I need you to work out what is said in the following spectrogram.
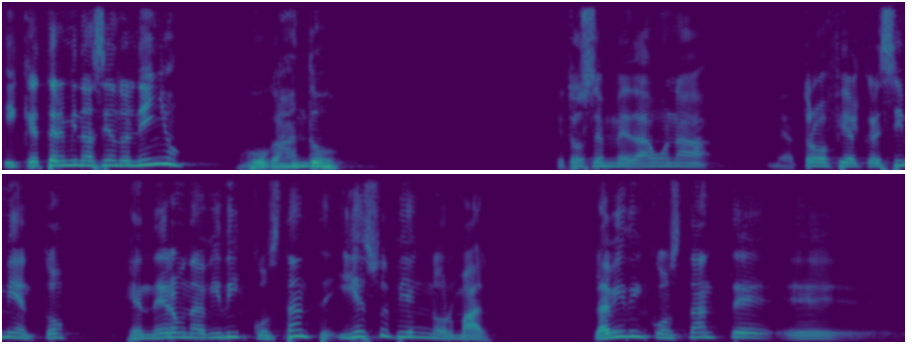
¿Y qué termina haciendo el niño? Jugando. Entonces me da una me atrofia el crecimiento, genera una vida inconstante. Y eso es bien normal. La vida inconstante eh,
